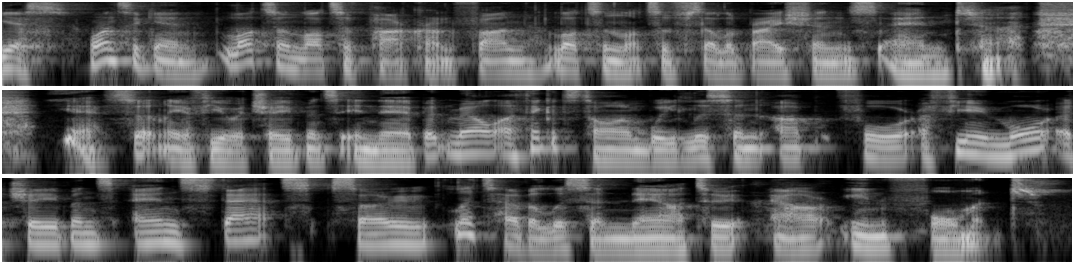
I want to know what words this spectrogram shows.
Yes, once again, lots and lots of parkrun fun, lots and lots of celebrations, and uh, yeah, certainly a few achievements in there. But Mel, I think it's time we listen up for a few more achievements and stats. So let's have a listen now to our informant.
